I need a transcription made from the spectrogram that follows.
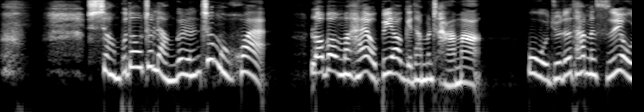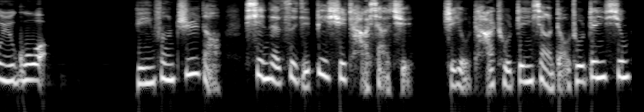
想不到这两个人这么坏，老板，我们还有必要给他们查吗？我觉得他们死有余辜。云峰知道，现在自己必须查下去。只有查出真相，找出真凶，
